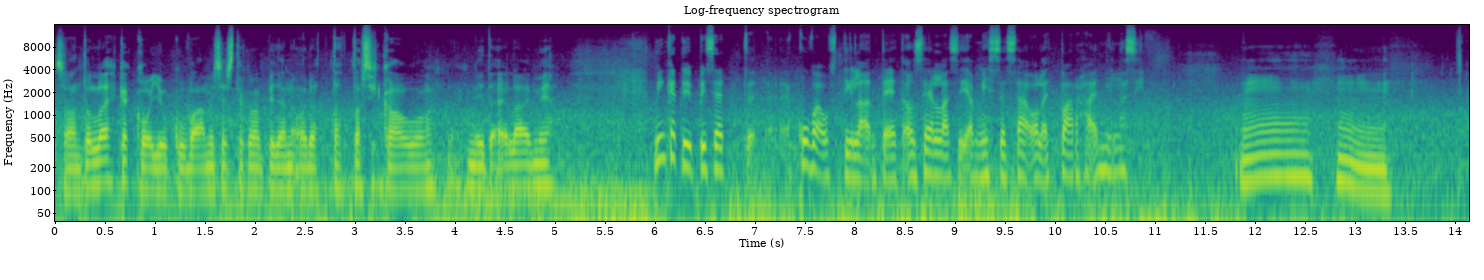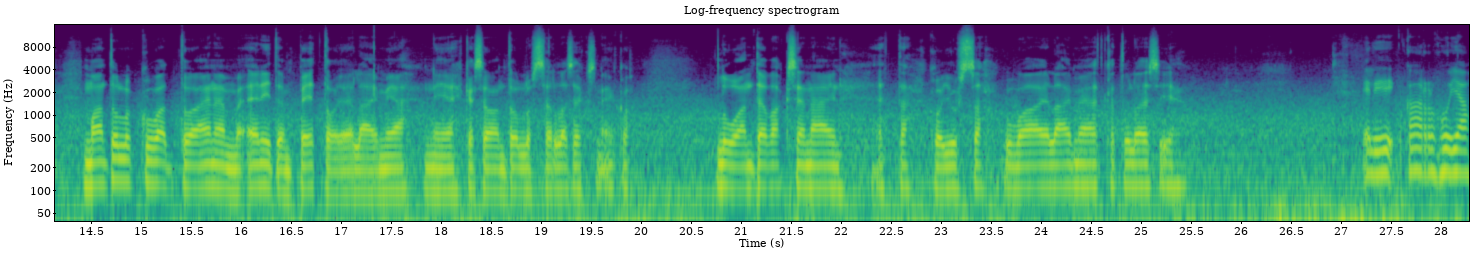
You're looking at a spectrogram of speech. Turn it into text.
Se on tullut ehkä kojukuvaamisesta, kun on pitänyt odottaa tosi kauan niitä eläimiä. Minkä tyyppiset kuvaustilanteet on sellaisia, missä sä olet parhaimmillasi? Mm-hmm. Mä oon tullut kuvattua enemmän, eniten petoeläimiä, niin ehkä se on tullut sellaiseksi niin luontevaksi näin, että kojussa kuvaa eläimiä, jotka tulee siihen. Eli karhuja,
